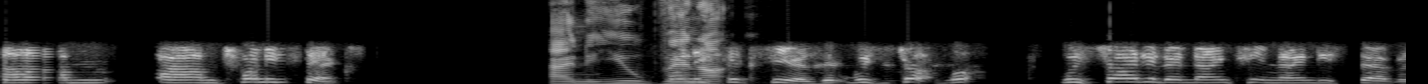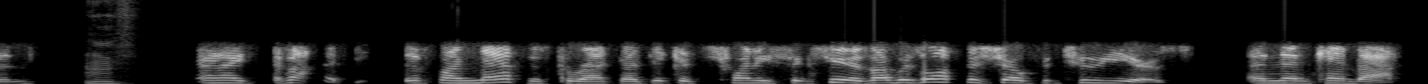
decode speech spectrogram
Um, um, 26. And you've been on, 26 years. It- We, start, we started in 1997. Hmm. And I if, I, if my math is correct, I think it's 26 years. I was off the show for two years and then came back.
